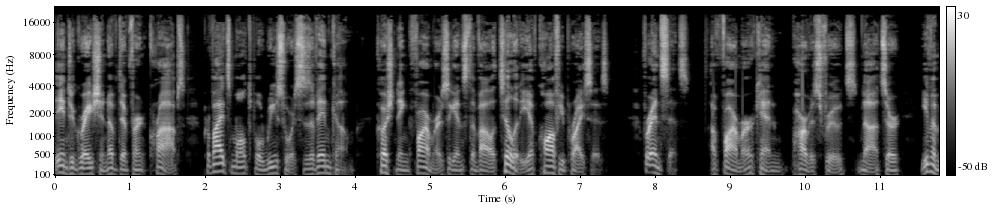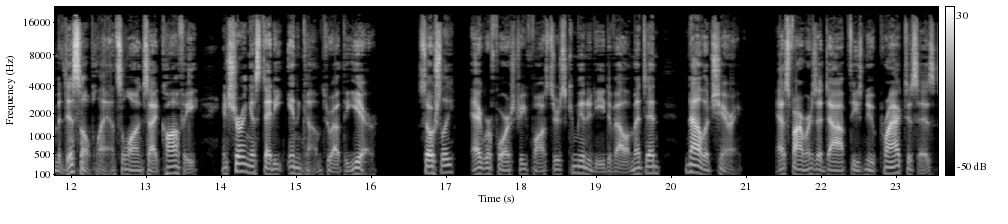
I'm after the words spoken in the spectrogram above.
The integration of different crops provides multiple resources of income, cushioning farmers against the volatility of coffee prices. For instance, a farmer can harvest fruits, nuts, or even medicinal plants alongside coffee, ensuring a steady income throughout the year. Socially, agroforestry fosters community development and knowledge sharing. As farmers adopt these new practices,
